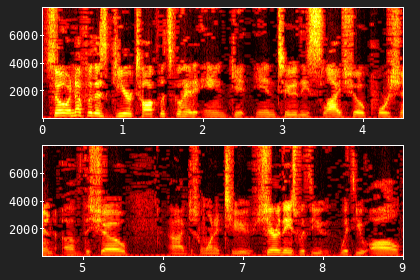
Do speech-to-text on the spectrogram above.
So enough of this gear talk. Let's go ahead and get into the slideshow portion of the show. I uh, just wanted to share these with you with you all.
